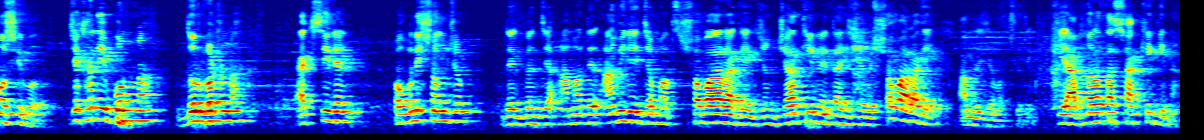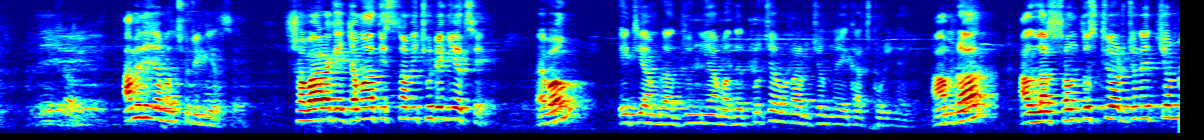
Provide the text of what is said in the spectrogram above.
মুসিবত, যেখানেই বন্যা, দুর্ঘটনা, অ্যাক্সিডেন্ট, অগ্নিসংযোগ, দেখবেন যে আমাদের আমিরে জামাত সবার আগে একজন জাতীয় নেতা হিসেবে সবার আগে আমিরে জামাত ছুটে কি আপনারা তার সাক্ষী কিনা? আমিরে জামাত ছুটে গিয়েছে। সবার আগে জামাত ইসলামী ছুটে গিয়েছে এবং এটি আমরা দুনিয়া আমাদের প্রচারণার জন্য এই কাজ করি নাই। আমরা আল্লাহর সন্তুষ্টি অর্জনের জন্য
